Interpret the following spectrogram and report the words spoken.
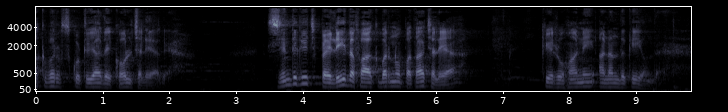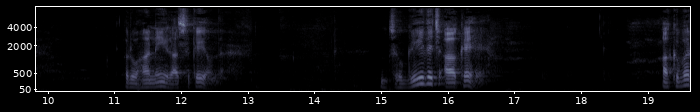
ਅਕਬਰ ਉਸ ਕੁਟਿਆ ਦੇ ਕੋਲ ਚਲਿਆ ਗਿਆ। ਜ਼ਿੰਦਗੀ 'ਚ ਪਹਿਲੀ ਦਫਾ ਅਕਬਰ ਨੂੰ ਪਤਾ ਚੱਲਿਆ ਕਿ ਰੂਹਾਨੀ ਆਨੰਦ ਕੀ ਹੁੰਦਾ ਹੈ। ਰੂਹਾਨੀ ਰਸ ਕੀ ਹੁੰਦਾ ਹੈ। ਜੁਗੀ ਵਿੱਚ ਆ ਕੇ ਅਕਬਰ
